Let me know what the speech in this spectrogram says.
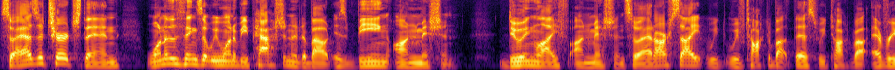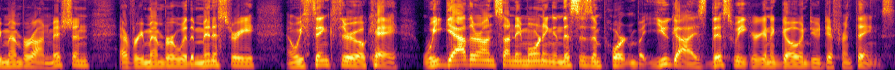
So, as a church, then, one of the things that we want to be passionate about is being on mission, doing life on mission. So, at our site, we, we've talked about this. We talked about every member on mission, every member with a ministry, and we think through okay, we gather on Sunday morning, and this is important, but you guys this week are going to go and do different things.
